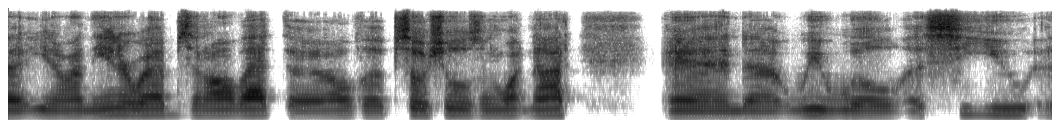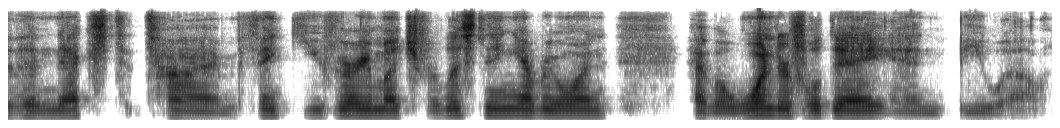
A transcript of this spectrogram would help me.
uh, you know, on the interwebs and all that, all the socials and whatnot. And uh, we will uh, see you the next time. Thank you very much for listening, everyone. Have a wonderful day and be well.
